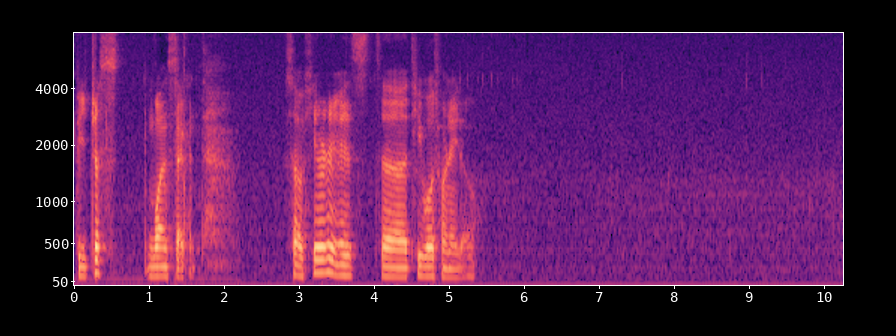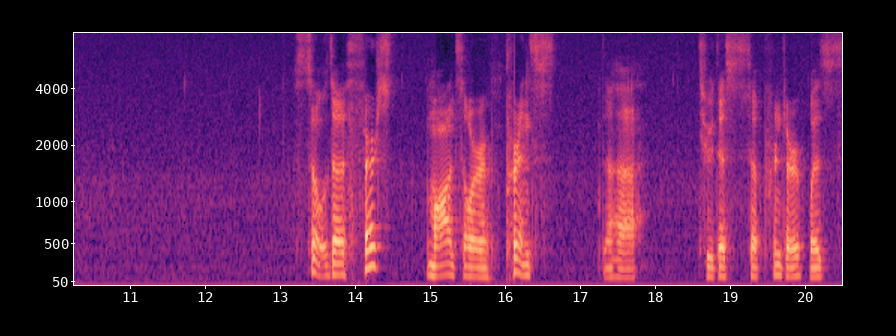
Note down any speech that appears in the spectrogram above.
be just one second. So here is the Tevo Tornado. So the first mods or prints uh, to this uh, printer was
